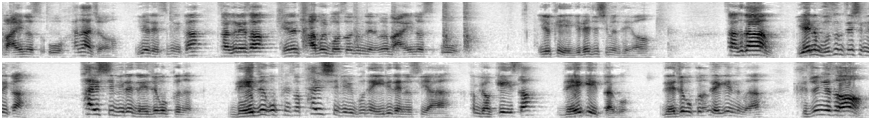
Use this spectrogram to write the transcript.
마이너스 5 하나죠. 이해됐습니까? 자, 그래서 얘는 답을 뭐 써주면 되는 거야? 마이너스 5. 이렇게 얘기를 해주시면 돼요. 자, 그 다음, 얘는 무슨 뜻입니까? 81의 4제곱근은 4제곱해서 81분의 1이 되는 수야. 그럼 몇 개 있어? 4개 있다고. 4제곱근은 4개 있는 거야. 그 중에서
